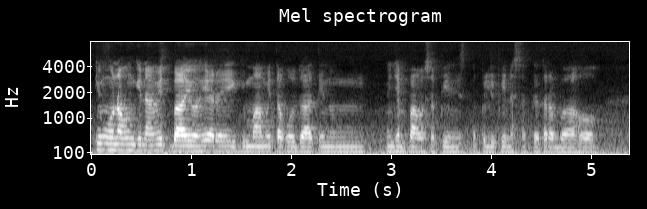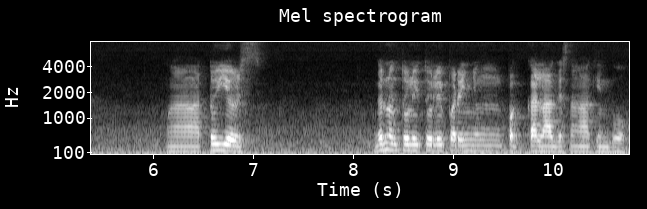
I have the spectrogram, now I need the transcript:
yung una kong ginamit biohair ay gumamit ako dati nung nandiyan pa ako sa Pilipinas, na Pilipinas nagtatrabaho. Mga 2 years. Ganun tuloy-tuloy pa rin yung pagkalagas ng aking buhok.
